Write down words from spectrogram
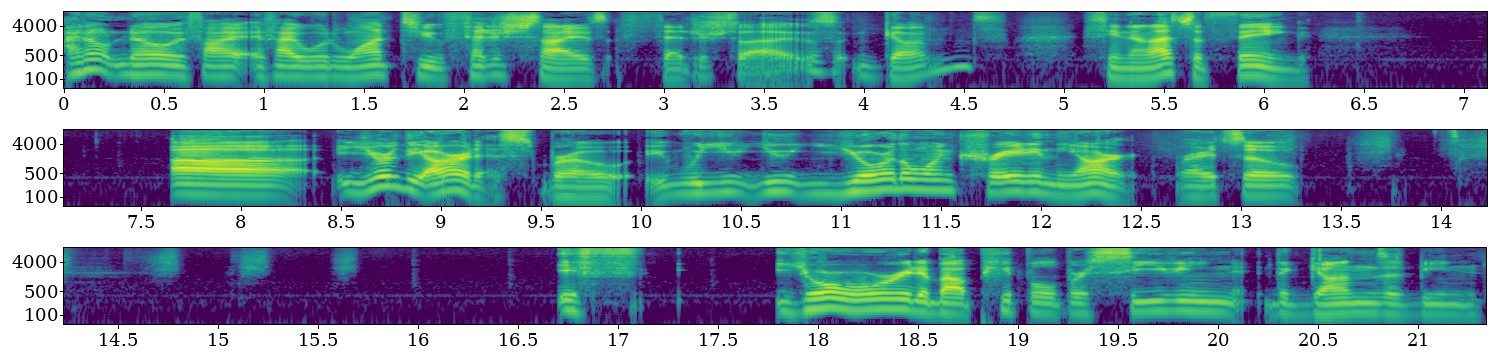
I don't know if I if I would want to fetishize fetishize guns. See, now that's the thing. Uh, you're the artist, bro. You you you're the one creating the art, right? So if you're worried about people perceiving the guns as being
